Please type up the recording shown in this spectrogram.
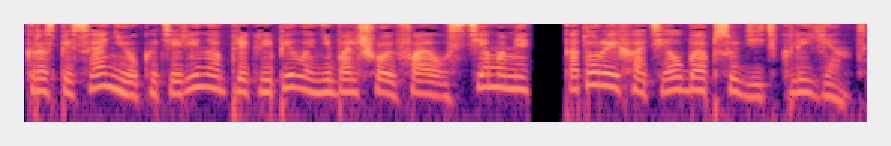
К расписанию Катерина прикрепила небольшой файл с темами, которые хотел бы обсудить клиент.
